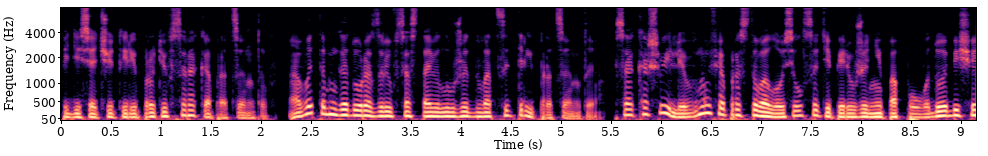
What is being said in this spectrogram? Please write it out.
54 против 40%, а в этом году разрыв составил уже 23%. Саакашвили вновь опростоволосился теперь уже не по поводу обещаний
